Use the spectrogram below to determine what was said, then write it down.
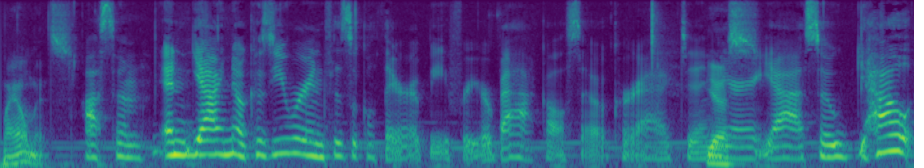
my ailments. Awesome. And yeah, I know because you were in physical therapy for your back also, correct? And yes. yeah. So how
